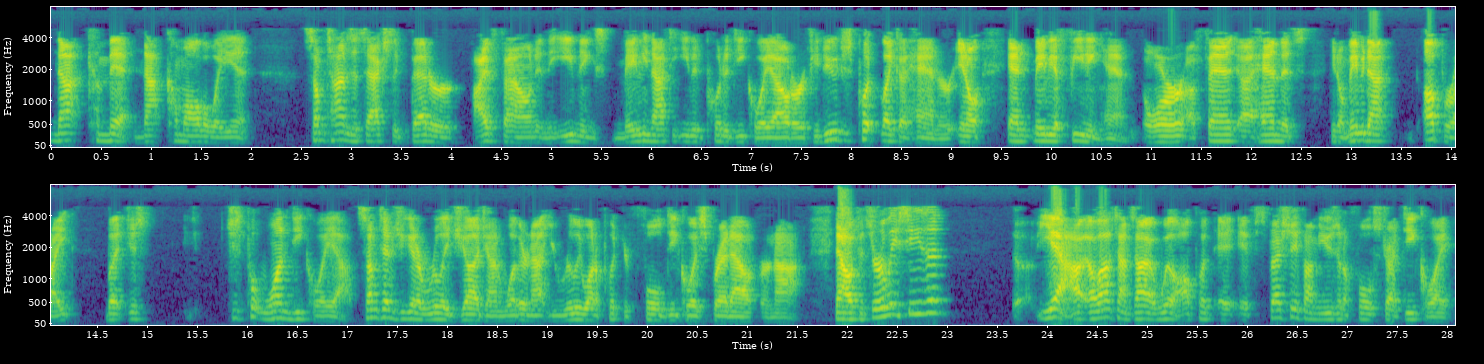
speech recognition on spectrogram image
not commit, not come all the way in. Sometimes it's actually better, I've found in the evenings, maybe not to even put a decoy out, or if you do, just put like a hen or, you know, and maybe a feeding hen or a, fan, a hen that's, you know, maybe not upright, but just just put one decoy out. Sometimes you got to really judge on whether or not you really want to put your full decoy spread out or not. Now, if it's early season, uh, yeah, a lot of times I will. I'll put, if, especially if I'm using a full strut decoy,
